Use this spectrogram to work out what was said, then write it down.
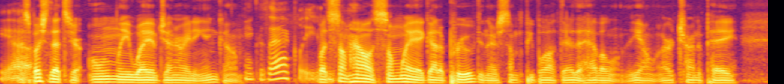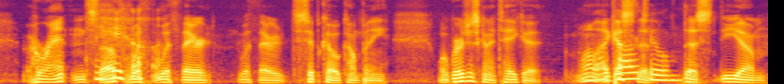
Yeah. especially that's your only way of generating income. exactly. But somehow, some way, it got approved, and there's some people out there that have a you know are trying to pay rent and stuff Yeah. with with their with their Sipco company. Well, we're just gonna take it. Well, More I guess the the the um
